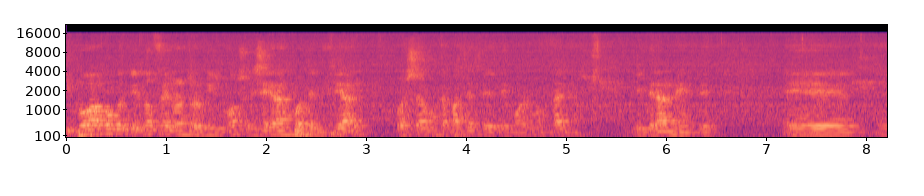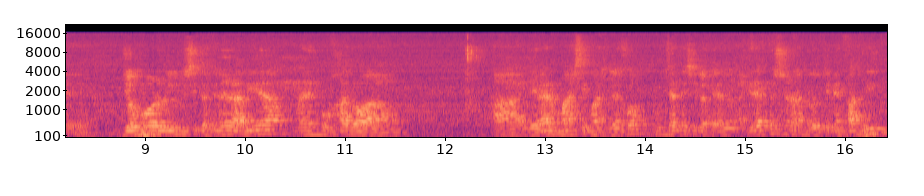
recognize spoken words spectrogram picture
y poco a poco teniendo fe en nosotros mismos, ese gran potencial, pues seamos capaces de mover montañas, literalmente. Eh, eh, yo por situaciones de la vida me han empujado a, llegar más y más lejos. Muchas veces aquella persona que lo tiene fácil,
